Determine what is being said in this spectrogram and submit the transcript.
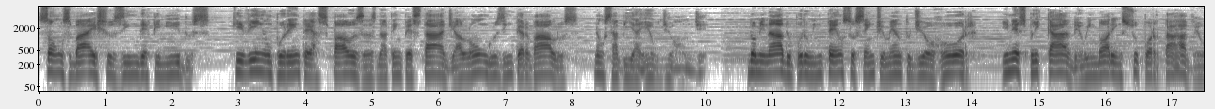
sons baixos e indefinidos que vinham por entre as pausas da tempestade a longos intervalos, não sabia eu de onde. Dominado por um intenso sentimento de horror, inexplicável, embora insuportável,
